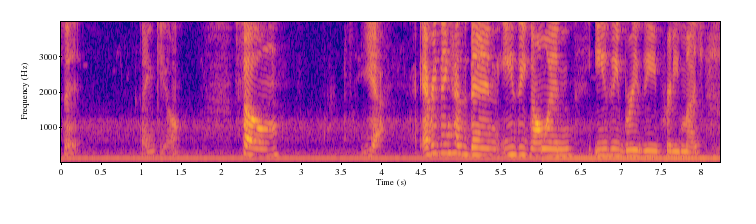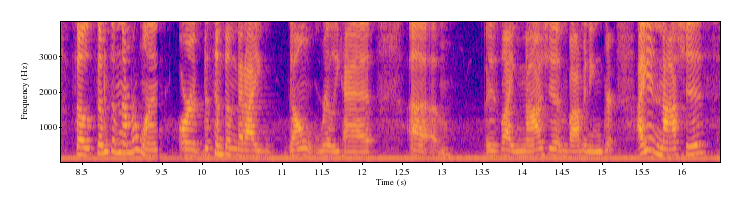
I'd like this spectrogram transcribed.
Sit. Thank you. So, yeah. Everything has been easy going, easy breezy pretty much. So, symptom number one, or the symptom that I don't really have, um, it's like nausea and vomiting. I get nauseous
